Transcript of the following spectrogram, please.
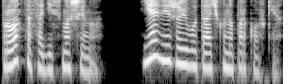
«Просто садись в машину. Я вижу его тачку на парковке.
